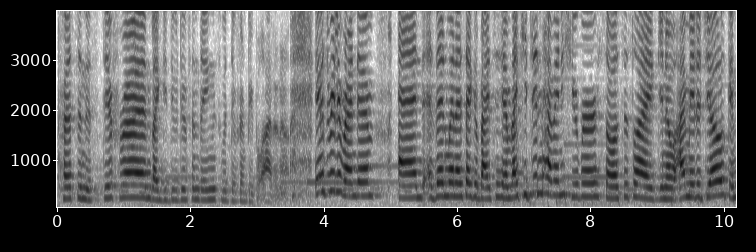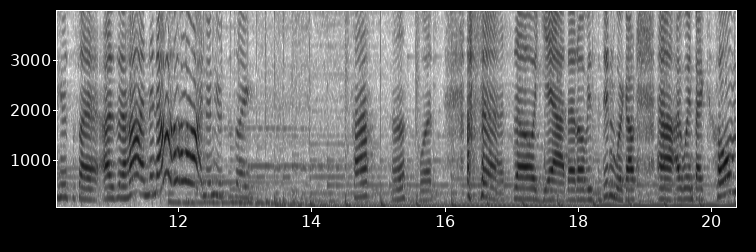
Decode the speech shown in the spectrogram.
person is different like you do different things with different people i don't know it was really random and then when i said goodbye to him like he didn't have any humor so i was just like you know i made a joke and he was just like i said ha and then ah and then he was just like huh huh, what? so yeah, that obviously didn't work out. Uh, I went back home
